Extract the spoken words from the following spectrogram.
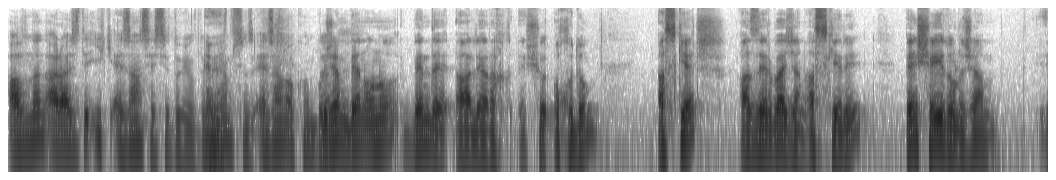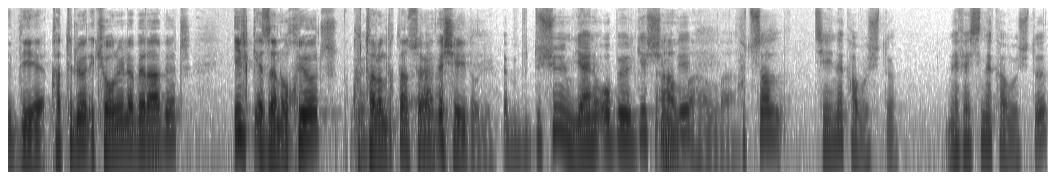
alınan arazide ilk ezan sesi duyuldu. Evet. Biliyor musunuz? Ezan okundu. Hocam ben onu ben de ağlayarak şu okudum. Asker, Azerbaycan askeri ben şehit olacağım diye katılıyor iki oğluyla beraber. İlk ezan okuyor kurtarıldıktan sonra Evet. ve şehit oluyor. E, Düşünün yani o bölge şimdi Allah Allah. kutsal şeyine kavuştu. Nefesine kavuştu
